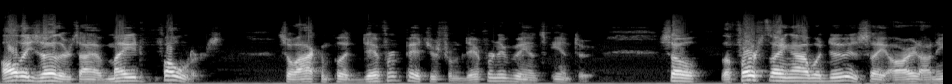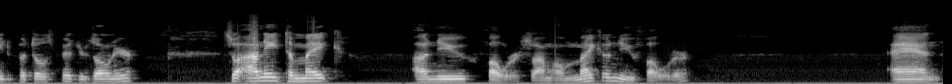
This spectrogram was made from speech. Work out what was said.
All these others I have made folders so I can put different pictures from different events into. So the first thing I would do is say, all right, I need to put those pictures on here. So I need to make a new folder. So I'm going to make a new folder. And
